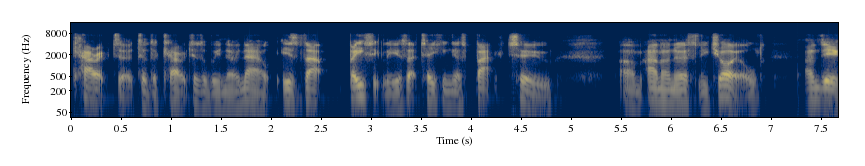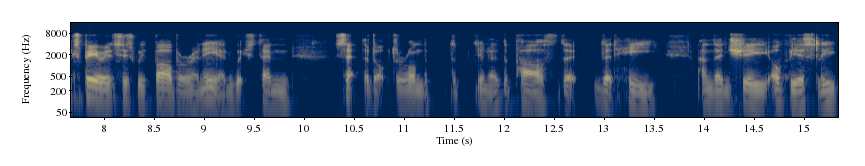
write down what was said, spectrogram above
character to the character that we know now is that basically is that taking us back to um, an unearthly child and the experiences with barbara and ian which then set the doctor on the, the you know the path that that he and then she obviously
